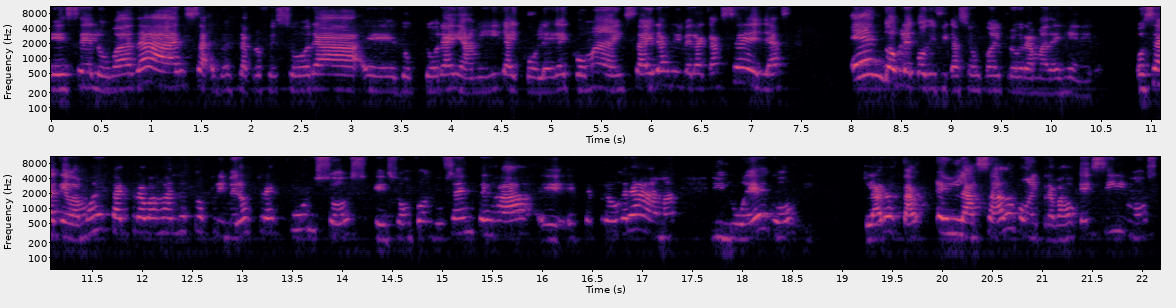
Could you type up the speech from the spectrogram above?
Ese lo va a dar nuestra profesora, eh, doctora y amiga y colega y comay, Zaira Rivera Casellas, en doble codificación con el programa de género. O sea que vamos a estar trabajando estos primeros tres cursos que son conducentes a eh, este programa y luego, claro, está enlazado con el trabajo que hicimos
